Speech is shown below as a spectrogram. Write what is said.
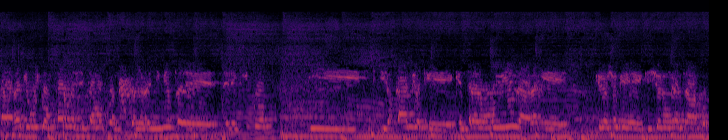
la verdad que muy conformes estamos con, el rendimiento del equipo y, los cambios que, entraron muy bien, la verdad que creo yo que, que, hicieron un gran trabajo.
